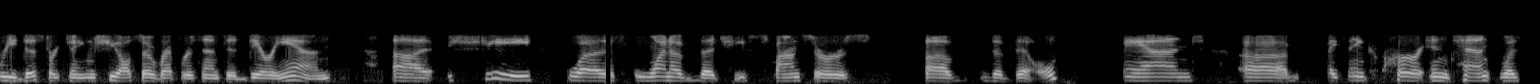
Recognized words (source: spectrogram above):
redistricting, she also represented Darien. Uh, she was one of the chief sponsors of the bill. And uh, I think her intent was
